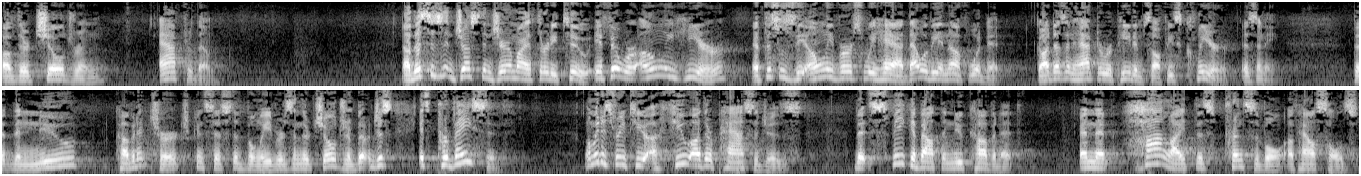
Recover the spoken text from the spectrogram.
of their children after them. Now this isn't just in Jeremiah 32. If it were only here, if this was the only verse we had, that would be enough, wouldn't it? God doesn't have to repeat himself. He's clear, isn't he? That the new covenant church consists of believers and their children. But just, it's pervasive. Let me just read to you a few other passages that speak about the new covenant and that highlight this principle of households.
